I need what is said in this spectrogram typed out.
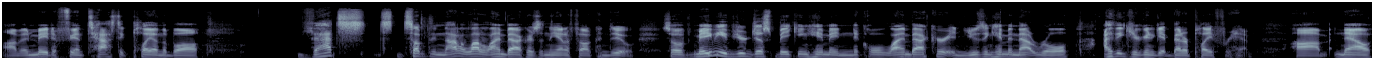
um, and made a fantastic play on the ball. That's something not a lot of linebackers in the NFL can do. So if maybe if you're just making him a nickel linebacker and using him in that role, I think you're going to get better play for him. Um, now,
